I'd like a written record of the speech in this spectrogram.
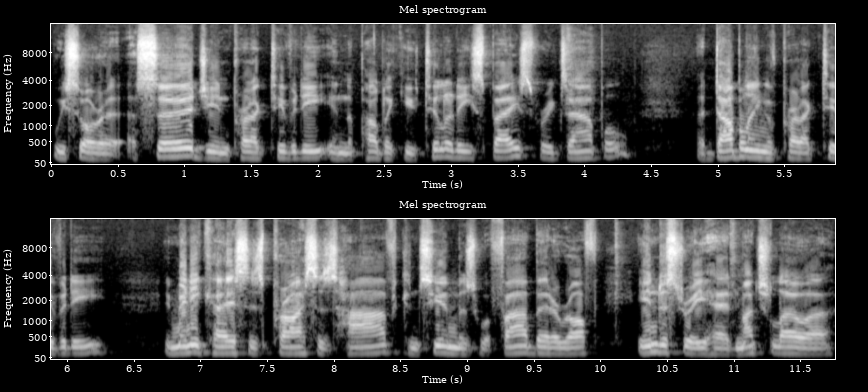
We saw a, a, surge in productivity in the public utility space, for example, a doubling of productivity. In many cases, prices halved, consumers were far better off, industry had much lower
